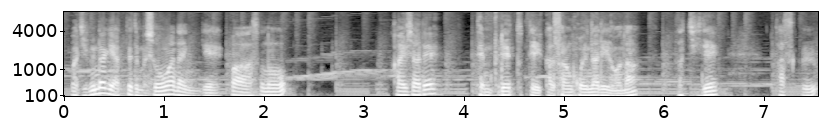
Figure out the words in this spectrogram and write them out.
まあ自分だけやっててもしょうがないんで、まあその会社でテンプレートっていうか参考になるような形でタスク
